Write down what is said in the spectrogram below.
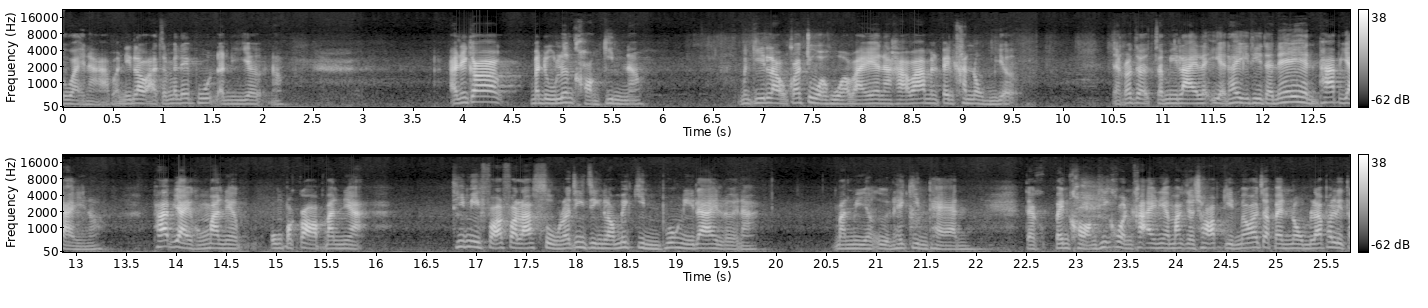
ด้วยนะคะวันนี้เราอาจจะไม่ได้พูดอันนี้เยอะเนาะอันนี้ก็มาดูเรื่องของกินเนาะเมื่อกี้เราก็จั่วหัวไว้นะคะ ว่ามันเป็นขนมเยอะ แต่ก็จะจะมีรายละเอียดให้อีกทีแต่นี่ให้เห็นภาพใหญ่เนาะภาพใหญ่ของมันเนี่ยองค์ประกอบมันเนี่ย ที่มีฟอสฟอรัสสูง แล้วจริง ๆ เราไม่กินพวกนี้ได้เลยนะ มันมีอย่างอื่นให้กินแทน แต่เป็นของที่คนไข้เนี่ยมักจะชอบกินไม่ว่าจะเป็นนมและผลิต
